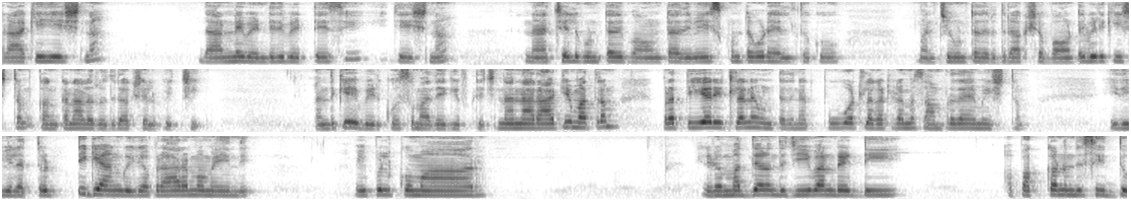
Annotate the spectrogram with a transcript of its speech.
రాఖీ చేసిన. దాన్నే వెండిది పెట్టేసి చేసిన. న్యాచురల్గా ఉంటుంది బాగుంటుంది. వేసుకుంటే కూడా హెల్త్కు మంచిగా ఉంటుంది రుద్రాక్ష బాగుంటుంది. వీడికి ఇష్టం కంకణాల రుద్రాక్షలు పిచ్చి అందుకే వీడి కోసం అదే గిఫ్ట్ ఇచ్చిన. నా రాఖీ మాత్రం ప్రతి ఇయర్ ఇట్లానే ఉంటుంది. నాకు పువ్వు అట్లా కట్టడం సాంప్రదాయం ఇష్టం. ఇది వీళ్ళ తొట్టి గ్యాంగ్ ఇక ప్రారంభమైంది. విపుల్ కుమార్ ఈడ మధ్యనుంది ఉంది జీవన్ రెడ్డి ఆ పక్కనుంది సిద్ధు.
